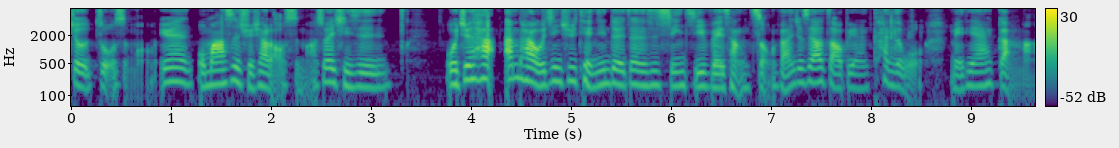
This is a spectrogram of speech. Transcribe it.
就做什么。因为我妈是学校老师嘛，所以其实我觉得他安排我进去田径队真的是心机非常重。反正就是要找别人看着我每天在干嘛。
